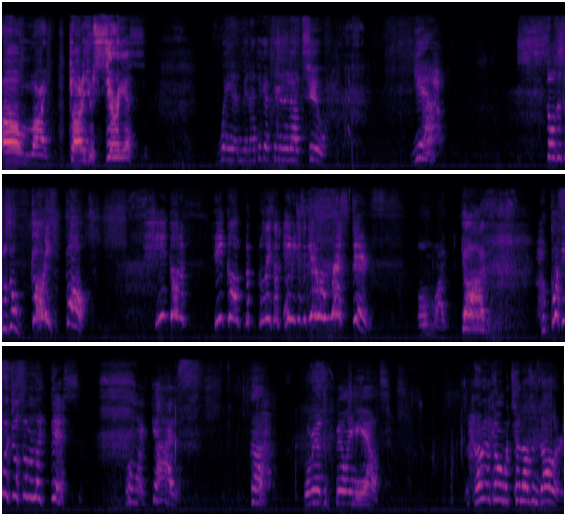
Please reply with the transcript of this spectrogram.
Oh my god, are you serious? Wait a minute, I think I figured it out too. Yeah. So this was all Cody's fault. He got a, he called the police on Amy just to get her arrested. Oh my god. Of course he would do something like this. Oh my god. Well, we had to bail Amy out. We gonna come up with ten thousand dollars?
